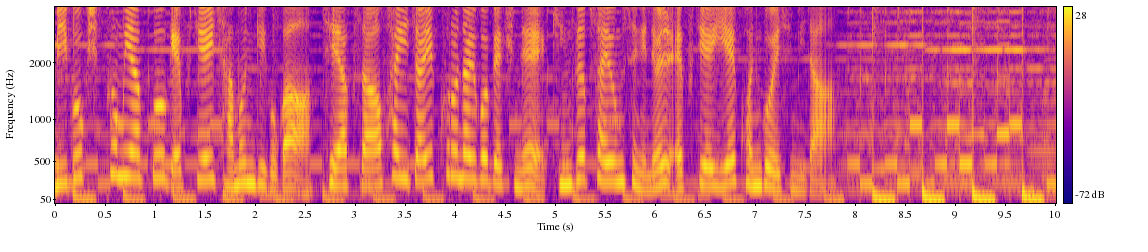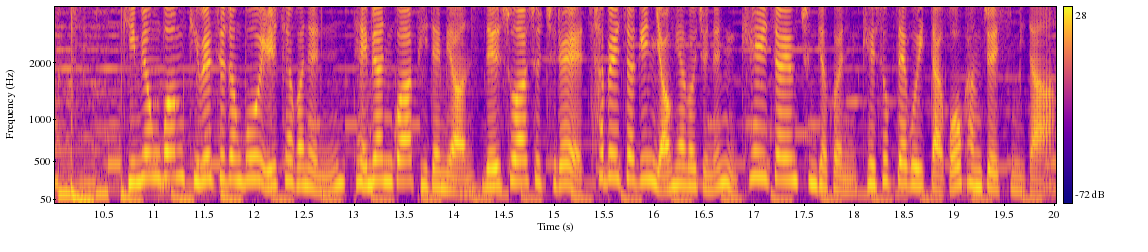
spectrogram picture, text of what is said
미국 식품의약국 FDA 자문기구가 제약사 화이자의 코로나19 백신의 긴급 사용 승인을 FDA에 권고했습니다. 김용범 기획재정부 1차관은 대면과 비대면, 내수와 수출에 차별적인 영향을 주는 K자형 충격은 계속되고 있다고 강조했습니다.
